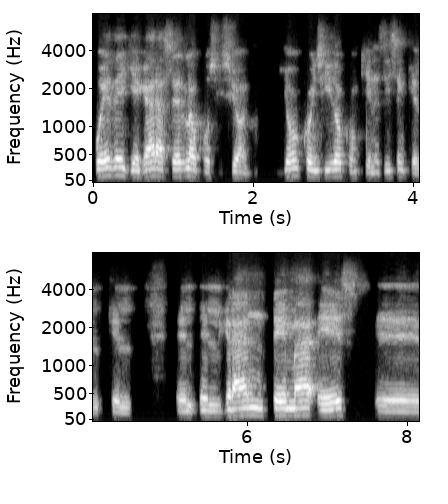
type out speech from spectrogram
puede llegar a ser la oposición yo coincido con quienes dicen que el, gran tema es eh,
